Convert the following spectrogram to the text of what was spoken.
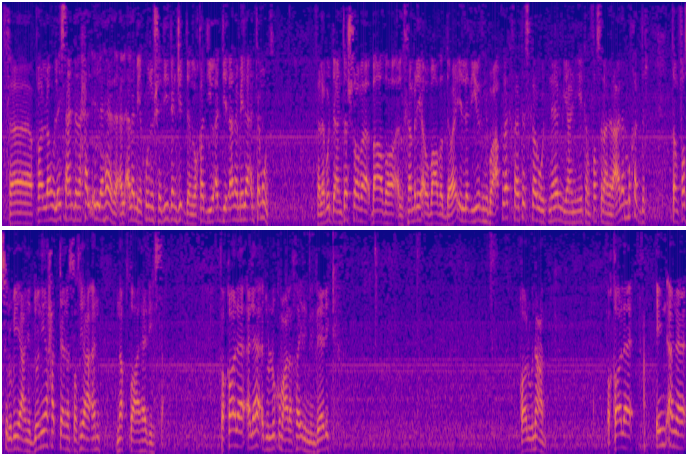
فقال له ليس عندنا حل إلا هذا الألم يكون شديدا جدا وقد يؤدي الألم إلى أن تموت. فلا بد أن تشرب بعض الخمر أو بعض الدواء الذي يذهب عقلك فتسكر وتنام يعني تنفصل عن العالم مخدر تنفصل به عن الدنيا حتى نستطيع أن نقطع هذه الساعة. فقال ألا أدلكم على خير من ذلك؟ قالوا نعم. فقال إن أنا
